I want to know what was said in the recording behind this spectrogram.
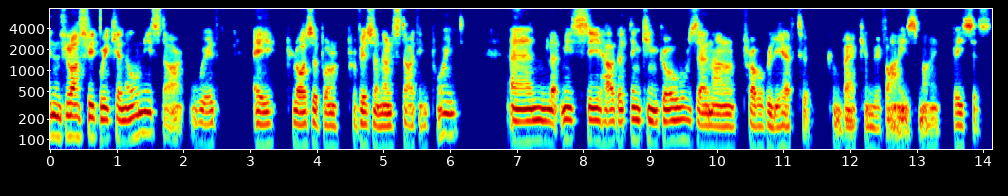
In philosophy, we can only start with a plausible provisional starting point and let me see how the thinking goes. And I'll probably have to come back and revise my basis.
